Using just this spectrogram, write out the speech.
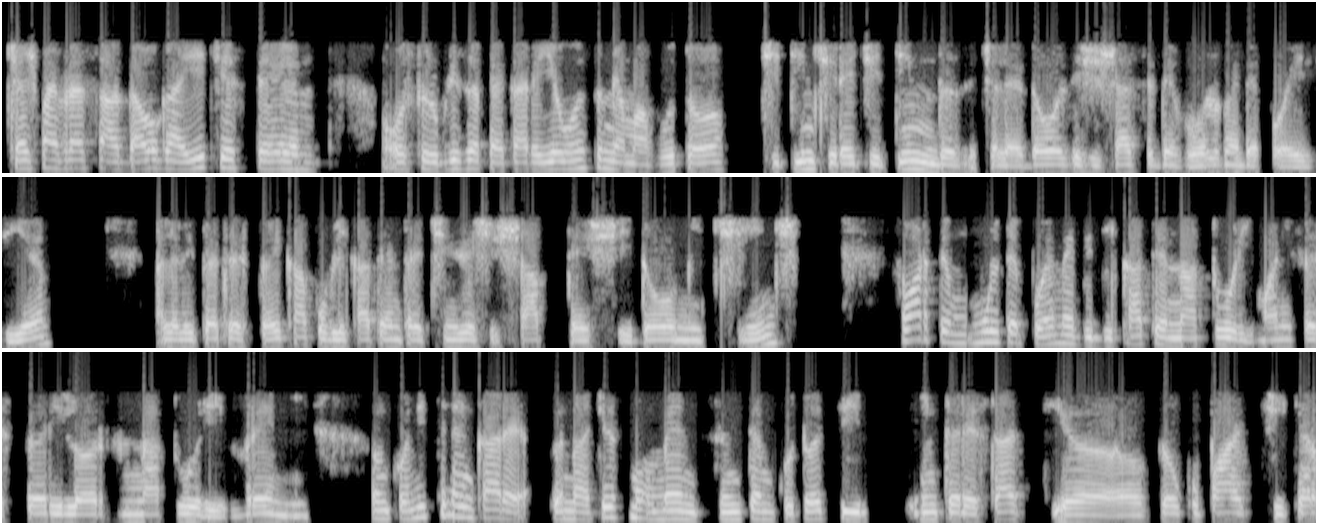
Ce aș mai vrea să adaug aici este o surpriză pe care eu însumi am avut-o citind și recitind cele 26 de volume de poezie ale lui Petre Stoica, publicate între 57 și 2005, foarte multe poeme dedicate naturii, manifestărilor naturii, vremii, în condițiile în care în acest moment suntem cu toții interesați, uh, preocupați și chiar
